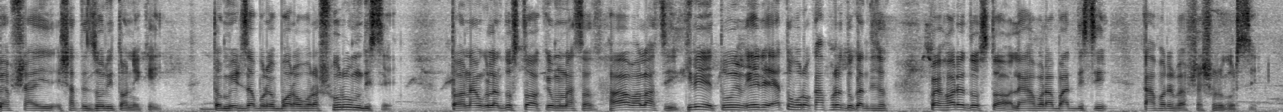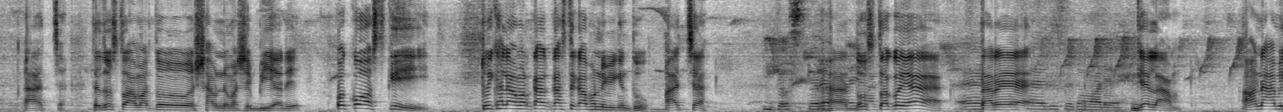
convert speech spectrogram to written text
ব্যবসায়ীর সাথে জড়িত অনেকেই। তো মির্জাপুরে বড় বড় শোরুম দিছে। তখন আমি বললাম, দোস্ত, কেমন আছ? হ্যাঁ ভালো আছি। কিরে, তুই এই এত বড় কাপড়ের দোকান দিছ কয় হরে দোস্ত, লেখাপড়া বাদ দিছি, কাপড়ের ব্যবসা শুরু করছি। আচ্ছা। তো দোস্ত আমার তো সামনে মাসে বিয়া রে। ওই কস কি? তুই খালি আমার কাছ থেকে কাপড় নিবি কিন্তু। আচ্ছা। হ্যাঁ দোস্ত কই হ্যাঁ তারে গেলাম। মানে আমি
